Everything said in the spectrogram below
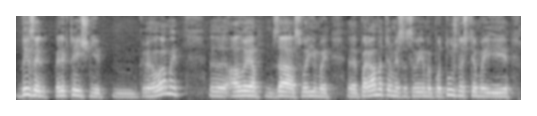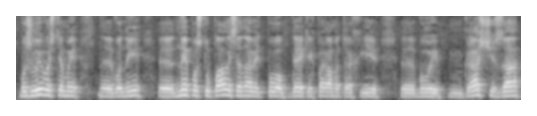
дизель-електричні криголами. Е, але за своїми е, параметрами, за своїми потужностями і можливостями е, вони не поступалися навіть по деяких параметрах і були кращі за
